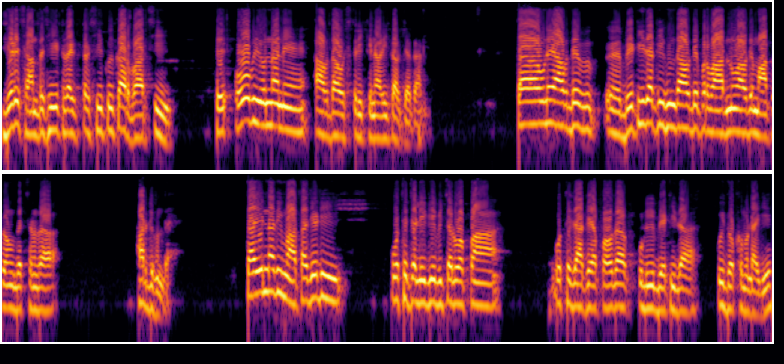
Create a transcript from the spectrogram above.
ਜਿਹੜੇ ਸੰਦ ਸੀ, ਟਰੈਕਟਰ ਸੀ, ਕੋਈ ਘਰ-ਬਾਰ ਸੀ ਤੇ ਉਹ ਵੀ ਉਹਨਾਂ ਨੇ ਆਪਦਾ ਉਸ ਤਰੀਕੇ ਨਾਲ ਹੀ ਕਬਜ਼ਾ ਕਰ ਲਿਆ। ਤਾਂ ਉਹਨੇ ਆਪਦੇ ਬੇਟੀ ਦਾ ਕੀ ਹੁੰਦਾ? ਆਪਦੇ ਪਰਿਵਾਰ ਨੂੰ, ਆਪਦੇ ਮਾਪਿਆਂ ਨੂੰ ਦੱਸਣ ਦਾ ਫਰਜ਼ ਹੁੰਦਾ ਤਾਂ ਇਹਨਾਂ ਦੀ ਮਾਤਾ ਜਿਹੜੀ ਉੱਥੇ ਚਲੀ ਗਈ ਵੀ ਚਲੋ ਆਪਾਂ ਉੱਥੇ ਜਾ ਕੇ ਆਪਾਂ ਉਹਦਾ, ਕੁੜੀ, ਬੇਟੀ ਦਾ ਕੋਈ ਦੁੱਖ ਮਟਾਈਏ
